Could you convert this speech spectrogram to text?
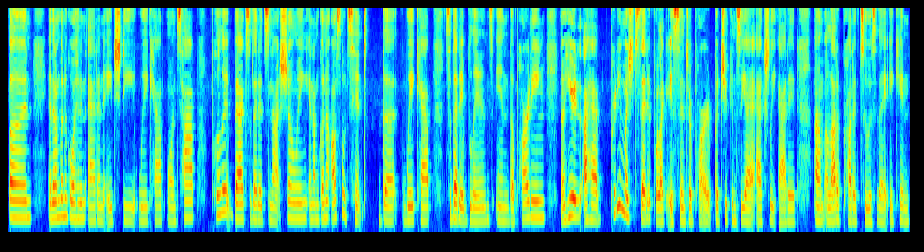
bun and then I'm going to go ahead and add an HD wig cap on top. Pull it back so that it's not showing and I'm going to also tint the wig cap so that it blends in the parting. Now here I have pretty much set it for like a center part, but you can see I actually added um, a lot of product to it so that it can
